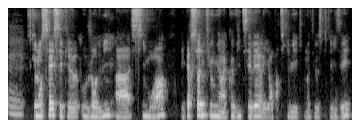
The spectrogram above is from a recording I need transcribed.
Mm. Ce que l'on sait, c'est qu'aujourd'hui, à six mois, les personnes qui ont eu un Covid sévère, et en particulier qui ont été hospitalisées,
